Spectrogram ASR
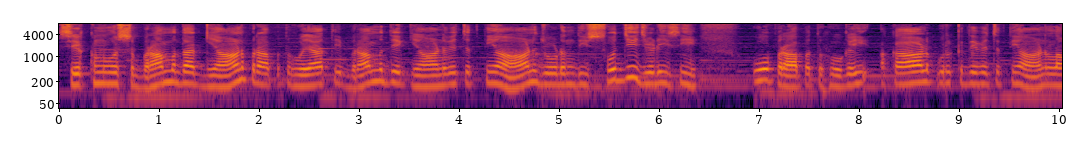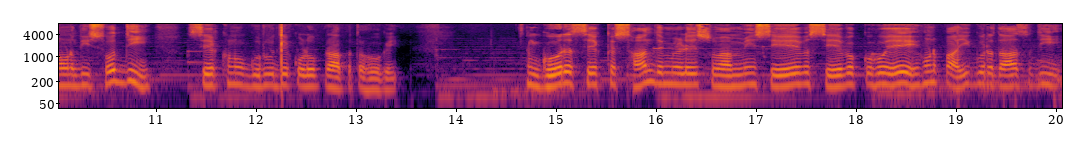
ਸਿੱਖ ਨੂੰ ਉਸ ਬ੍ਰਹਮ ਦਾ ਗਿਆਨ ਪ੍ਰਾਪਤ ਹੋਇਆ ਤੇ ਬ੍ਰਹਮ ਦੇ ਗਿਆਨ ਵਿੱਚ ਧਿਆਨ ਜੋੜਨ ਦੀ ਸੋਝੀ ਜਿਹੜੀ ਸੀ, ਉਹ ਪ੍ਰਾਪਤ ਹੋ ਗਈ। ਅਕਾਲ ਪੁਰਖ ਦੇ ਵਿੱਚ ਧਿਆਨ ਲਾਉਣ ਦੀ ਸੋਝੀ ਸਿੱਖ ਨੂੰ ਗੁਰੂ ਦੇ ਕੋਲੋਂ ਪ੍ਰਾਪਤ ਹੋ ਗਈ। ਗੁਰ ਸਿੱਖ ਸੰਧ ਮਿਲੇ ਸੁਆਮੀ ਸੇਵ ਸੇਵਕ ਹੋਏ। ਹੁਣ ਭਾਈ ਗੁਰਦਾਸ ਜੀ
